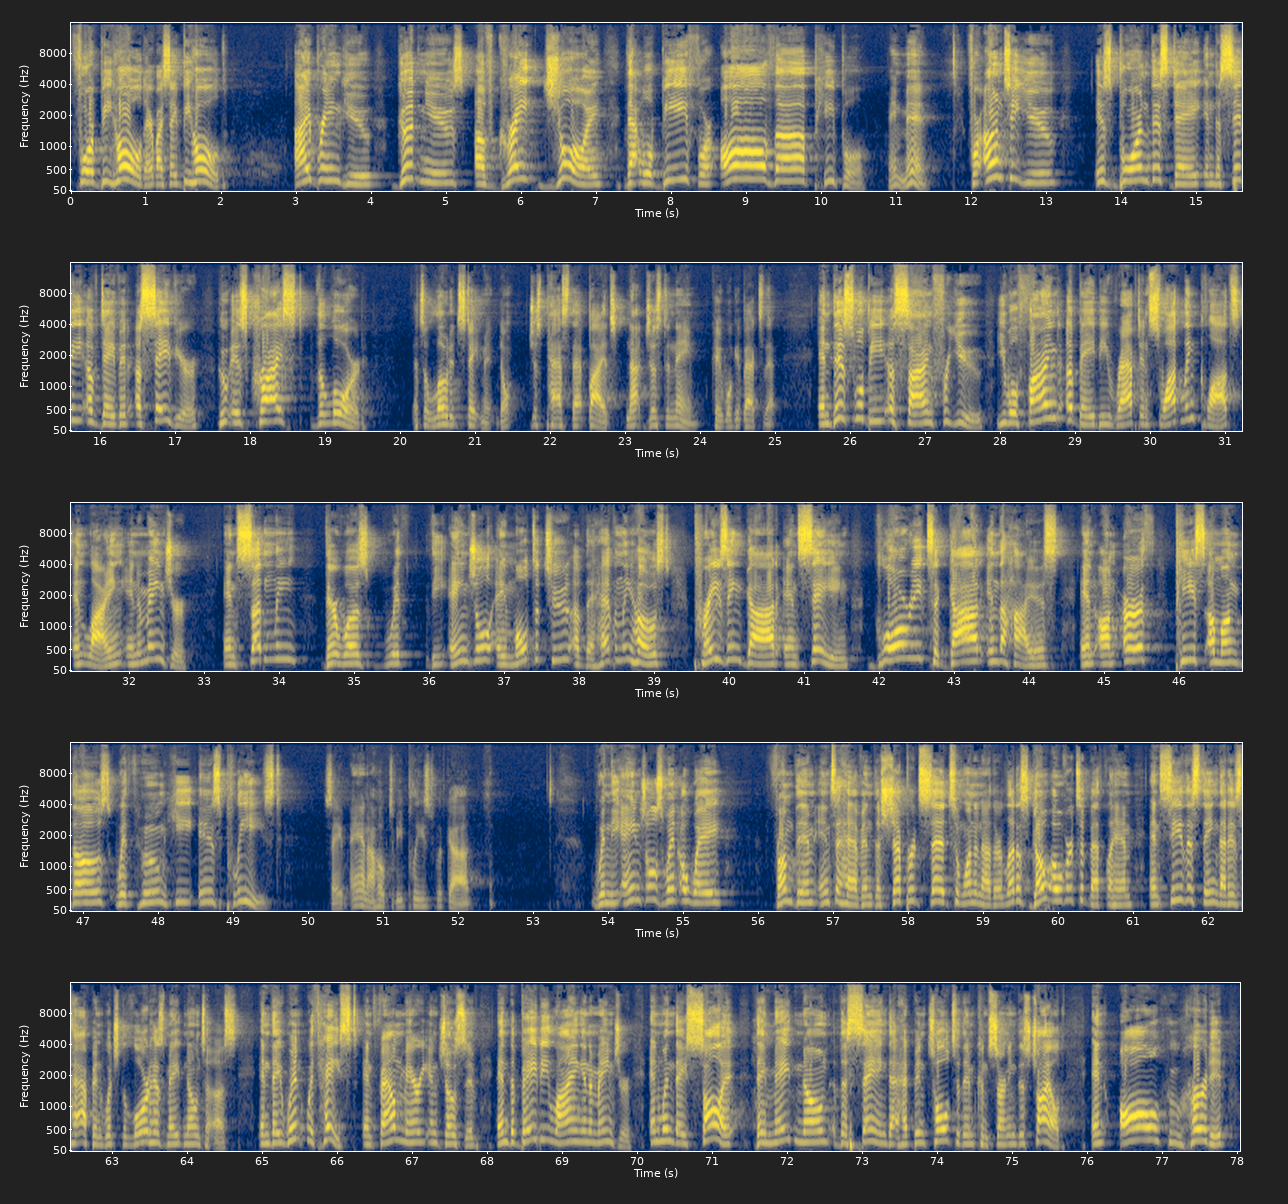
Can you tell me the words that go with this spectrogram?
for behold, everybody say, Behold, I bring you good news of great joy that will be for all the people. Amen. For unto you is born this day in the city of David a Savior who is Christ the Lord. That's a loaded statement. Don't just pass that by. It's not just a name. Okay, we'll get back to that. And this will be a sign for you. You will find a baby wrapped in swaddling cloths and lying in a manger. And suddenly there was with the angel a multitude of the heavenly host praising God and saying, Glory to God in the highest, and on earth peace among those with whom he is pleased. Say, and I hope to be pleased with God. When the angels went away from them into heaven, the shepherds said to one another, Let us go over to Bethlehem and see this thing that has happened, which the Lord has made known to us. And they went with haste and found Mary and Joseph and the baby lying in a manger. And when they saw it, they made known the saying that had been told to them concerning this child. And all who heard it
